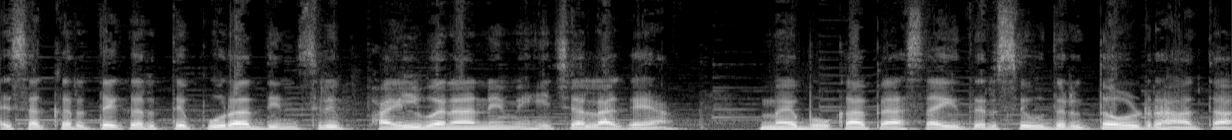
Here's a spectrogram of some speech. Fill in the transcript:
ऐसा करते करते पूरा दिन सिर्फ़ फ़ाइल बनाने में ही चला गया। मैं भूखा प्यासा इधर से उधर दौड़ रहा था,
